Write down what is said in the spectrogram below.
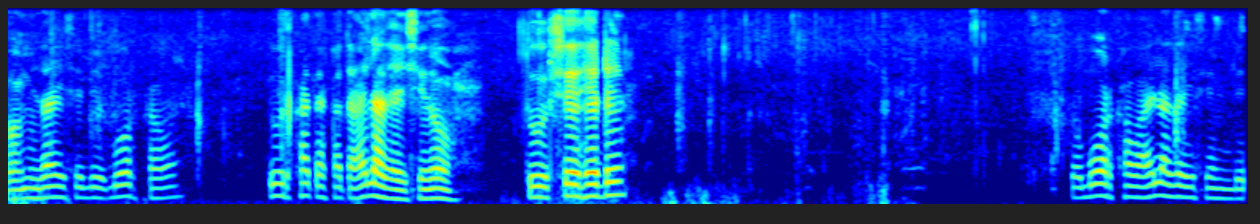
તો અમે જાય છે બે બોર ખાવા. તૂર ખાતા ખાતા હાલા જાય છે તો તૂર છે હેડે. તો બોર ખાવા હાલા જાય છે એમ બે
